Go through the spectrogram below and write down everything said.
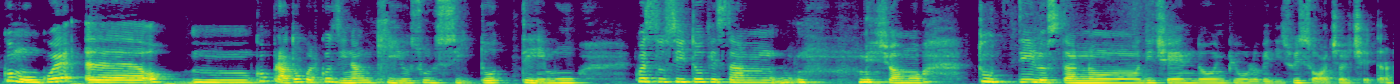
Comunque eh, ho mh, mm, comprato qualcosina anch'io sul sito Temu. Questo sito che sta, diciamo, tutti lo stanno dicendo, in più lo vedi sui social, eccetera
